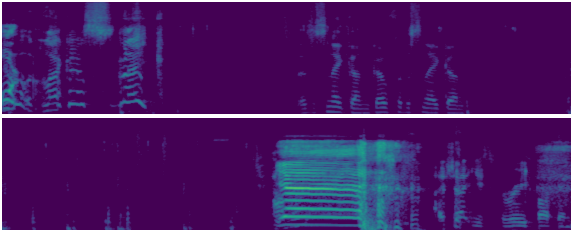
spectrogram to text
You Or- look like a snake. There's a snake gun. Go for the snake gun. Yeah! I shot you three fucking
